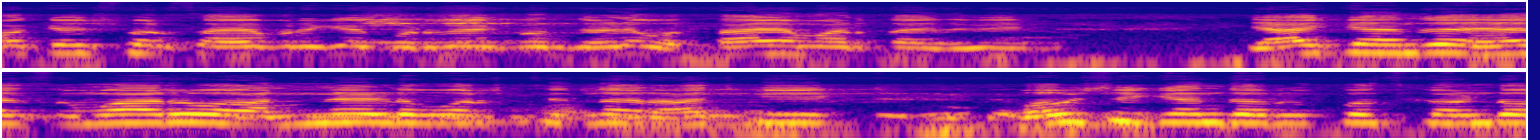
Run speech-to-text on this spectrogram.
ಲೋಕೇಶ್ವರ್ ಸಾಹೇಬರಿಗೆ ಕೊಡಬೇಕು ಅಂತೇಳಿ ಒತ್ತಾಯ ಮಾಡ್ತಾ ಇದ್ವಿ ಯಾಕೆ ಅಂದರೆ ಸುಮಾರು ಹನ್ನೆರಡು ವರ್ಷದಿಂದ ರಾಜಕೀಯ ಭವಿಷ್ಯಕ್ಕೆ ಅಂತ ರೂಪಿಸ್ಕೊಂಡು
